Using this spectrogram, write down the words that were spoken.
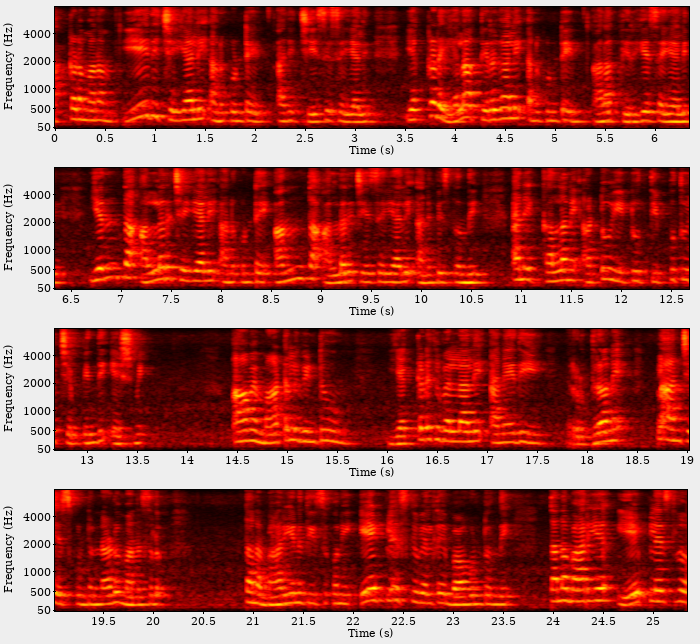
అక్కడ మనం ఏది చేయాలి అనుకుంటే అది చేసేసేయాలి. ఎక్కడ ఎలా తిరగాలి అనుకుంటే అలా తిరిగేసేయాలి. ఎంత అల్లరి చేయాలి అనుకుంటే అంత అల్లరి చేసేయాలి అనిపిస్తుంది అని కళ్ళని అటు ఇటు తిప్పుతూ చెప్పింది యష్మి. ఆమె మాటలు వింటూ ఎక్కడికి వెళ్ళాలి అనేది రుద్రానే ప్లాన్ చేసుకుంటున్నాడు మనసులో. తన భార్యను తీసుకొని ఏ ప్లేస్కి వెళ్తే బాగుంటుంది? తన భార్య ఏ ప్లేస్లో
